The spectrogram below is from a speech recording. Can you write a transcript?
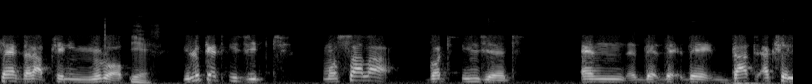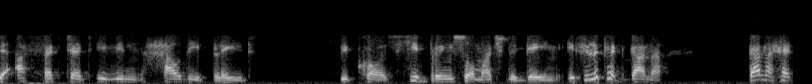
players that are playing in Europe. Yes. You look at Egypt. Mo Salah got injured and the, the, the, that actually affected even how they played because he brings so much to the game. If you look at Ghana, Ghana had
